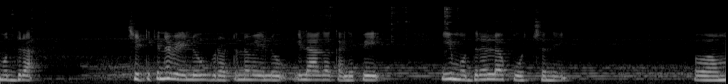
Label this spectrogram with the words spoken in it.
ముద్ర. చిటికిన వేలు బ్రొట్టన వేలు ఇలాగ కలిపి ఈ ముద్రలో కూర్చొని వం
